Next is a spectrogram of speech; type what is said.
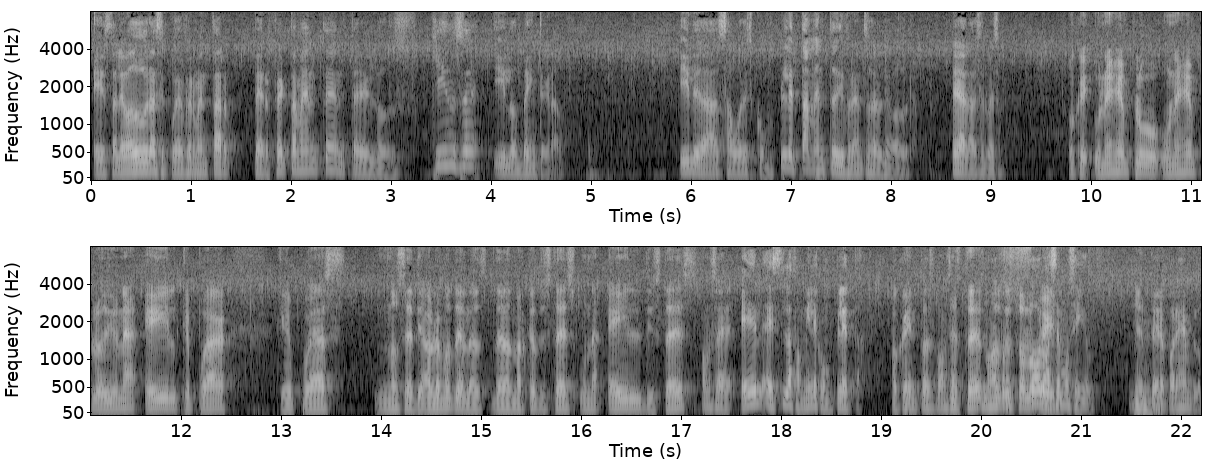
Esta levadura se puede fermentar perfectamente entre los 15 y los 20 grados. Y le da sabores completamente diferentes a la levadura. Eh, a la cerveza. Ok, un ejemplo, un ejemplo de una ale que pueda, que puedas, no sé, de- hablemos de las, de las marcas de ustedes, una ale de ustedes. Vamos a ver, ale es la familia completa. Ok. Entonces, vamos a ver, Ustedes no nosotros solo solo, ale. hacemos ales. Pero, por ejemplo,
